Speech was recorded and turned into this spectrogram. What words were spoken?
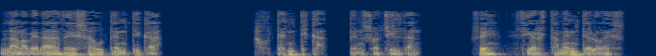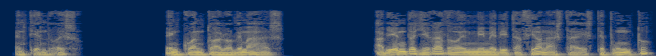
La novedad es auténtica. Auténtica, pensó Childan. Sí, ciertamente lo es. Entiendo eso. En cuanto a lo demás, habiendo llegado en mi meditación hasta este punto,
